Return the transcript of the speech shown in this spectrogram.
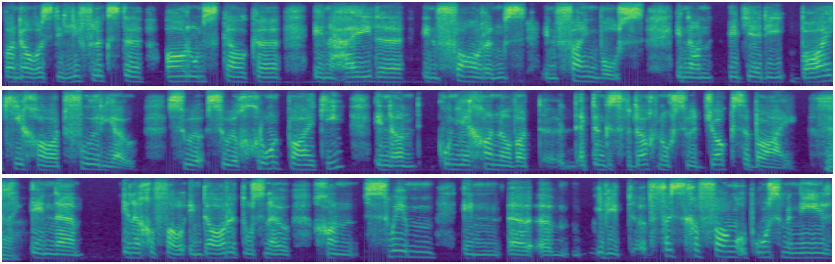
want daar was die lieflikste aronskelke en heide en varings en fynbos en dan het jy die baadjie gehad voor jou. So so 'n grondpaadjie en dan kon jy gaan na wat eh, ek dink is vandag nog so Jocksaby. Ja. En uh, in 'n geval en daar het ons nou gaan swem en uh um jy weet vis gevang op ons manier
